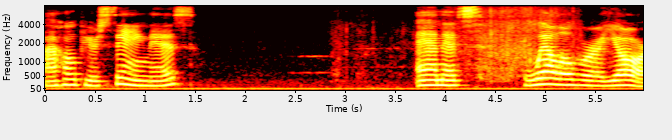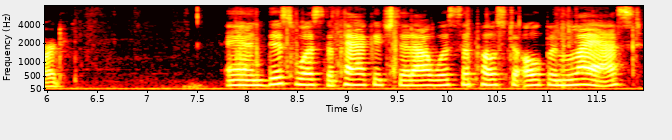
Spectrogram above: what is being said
I hope you're seeing this. And it's well over a yard. And this was the package that I was supposed to open last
